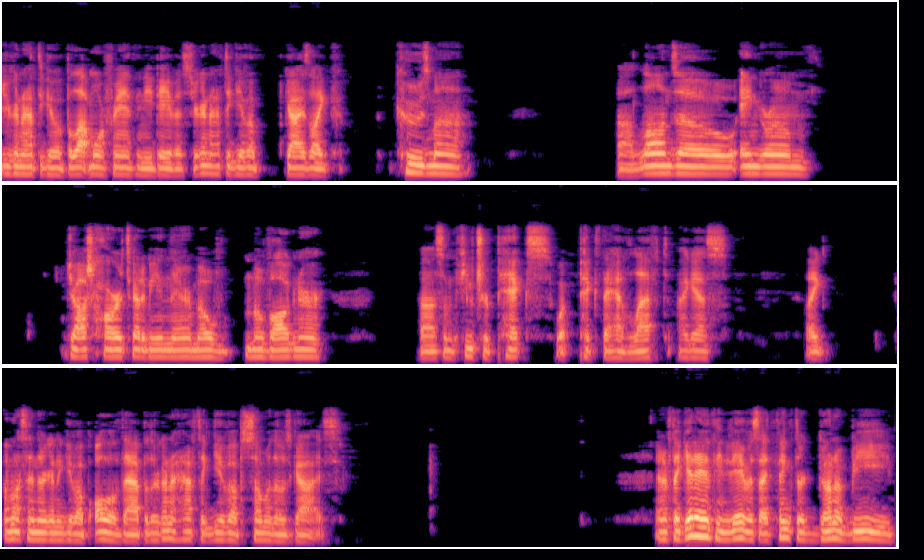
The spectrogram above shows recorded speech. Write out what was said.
you're gonna have to give up a lot more for Anthony Davis. You're gonna have to give up guys like Kuzma, uh, Lonzo, Ingram, Josh Hart's got to be in there. Mo Mo Wagner, uh, some future picks. What picks they have left, I guess. Like, I'm not saying they're going to give up all of that, but they're going to have to give up some of those guys. And if they get Anthony Davis, I think they're going to be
